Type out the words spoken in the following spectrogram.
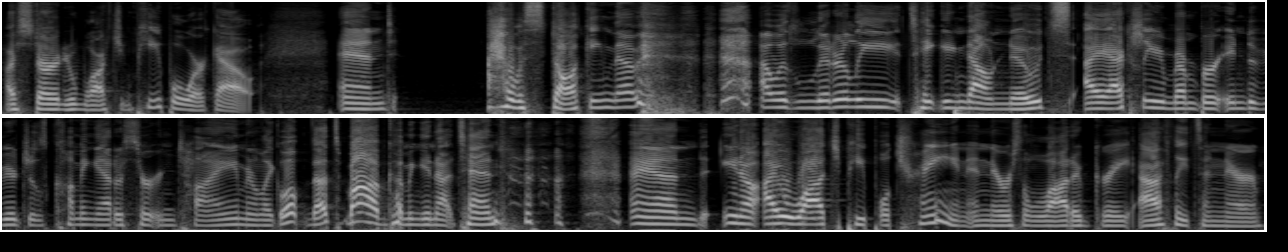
I started watching people work out and I was stalking them. I was literally taking down notes. I actually remember individuals coming at a certain time and I'm like, well, that's Bob coming in at 10. and, you know, I watch people train and there was a lot of great athletes in there.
